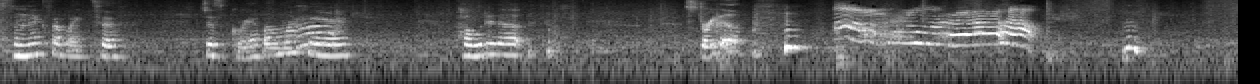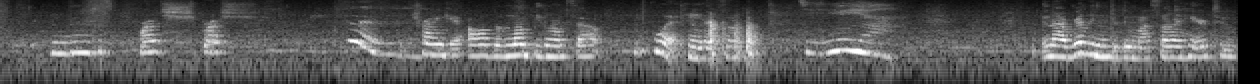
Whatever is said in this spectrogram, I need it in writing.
So next I'd like to just grab on my hair, hold it up, straight up. And then just brush, brush. Try and get all the lumpy lumps out. What, handsome? Yeah. And I really need to do my son hair too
